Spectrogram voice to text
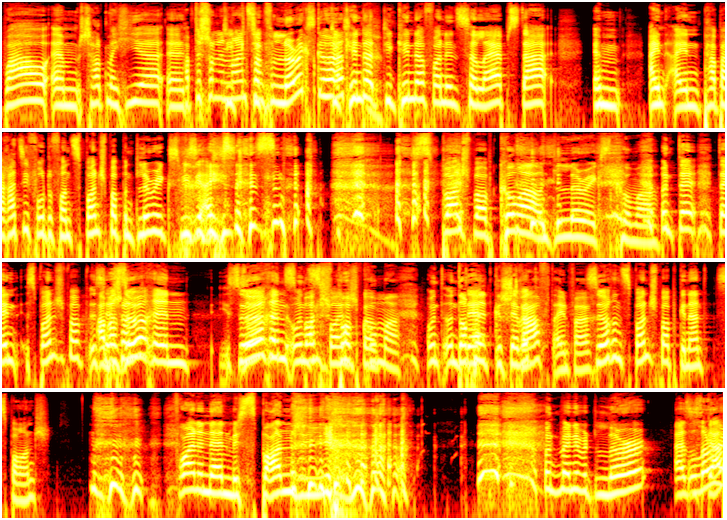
wow, ähm, schaut mal hier. Äh, Habt ihr schon den die, neuen die, Song von Lyrics die gehört? Kinder, die Kinder von den Celebs, da ähm, ein, ein Paparazzi-Foto von SpongeBob und Lyrics, wie sie Eis essen. SpongeBob Kummer und Lyrics Kummer. Und de, dein SpongeBob ist Aber ja schon Sören, Sören und SpongeBob SpongeBob. Kummer. Und, und Doppelt der, der gestraft einfach. wird Sören SpongeBob genannt Sponge. Freunde nennen mich Spongy. Und meine wird Lur. Also es gab,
